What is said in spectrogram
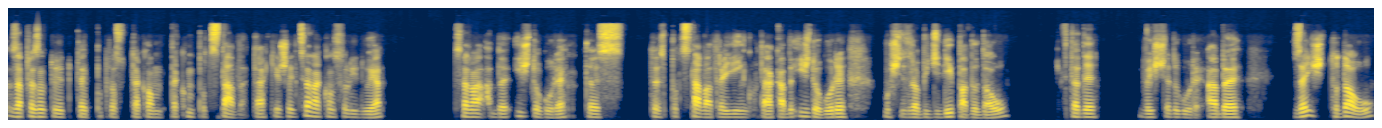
zaprezentuję tutaj po prostu taką, taką podstawę, tak? Jeżeli cena konsoliduje, cena, aby iść do góry, to jest, to jest podstawa tradingu, tak? Aby iść do góry, musi zrobić dipa do dołu i wtedy wyjście do góry. Aby zejść do dołu,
